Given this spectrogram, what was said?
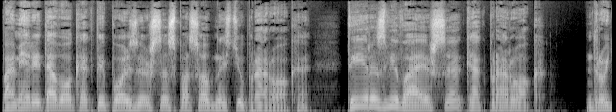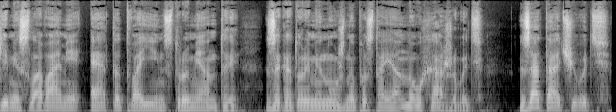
«По мере того, как ты пользуешься способностью пророка, ты развиваешься как пророк. Другими словами, это твои инструменты, за которыми нужно постоянно ухаживать, затачивать,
